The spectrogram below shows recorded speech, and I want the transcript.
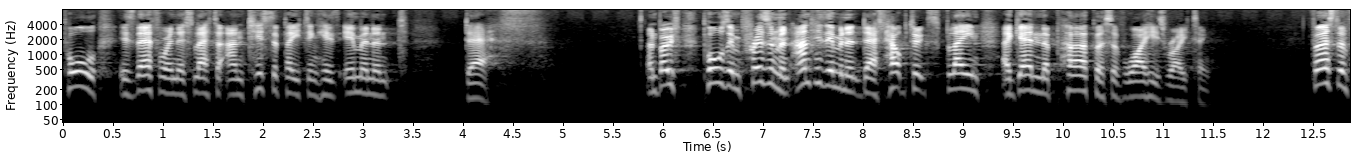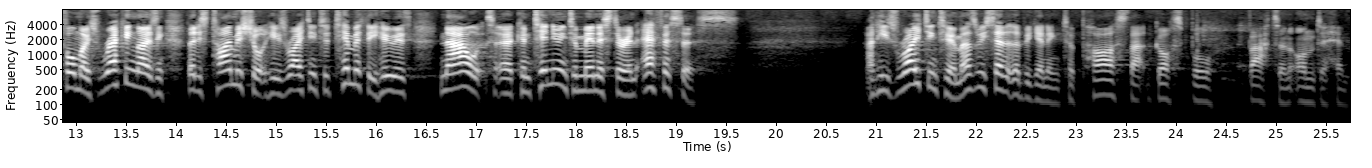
Paul is therefore in this letter anticipating his imminent death. And both Paul's imprisonment and his imminent death help to explain again the purpose of why he's writing. First and foremost, recognizing that his time is short, he's writing to Timothy, who is now uh, continuing to minister in Ephesus. And he's writing to him, as we said at the beginning, to pass that gospel baton on to him.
